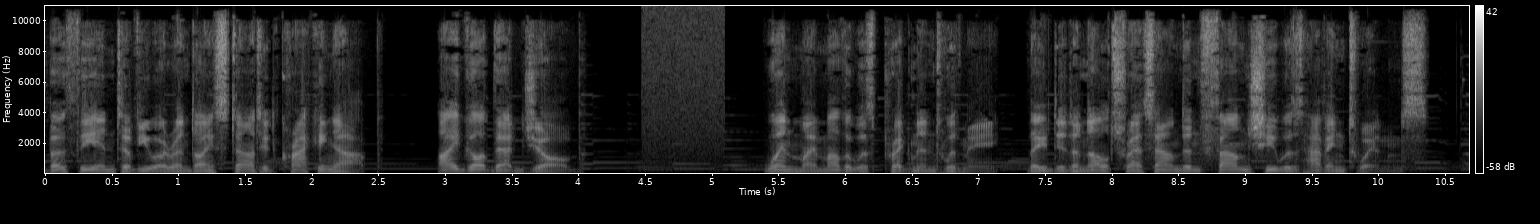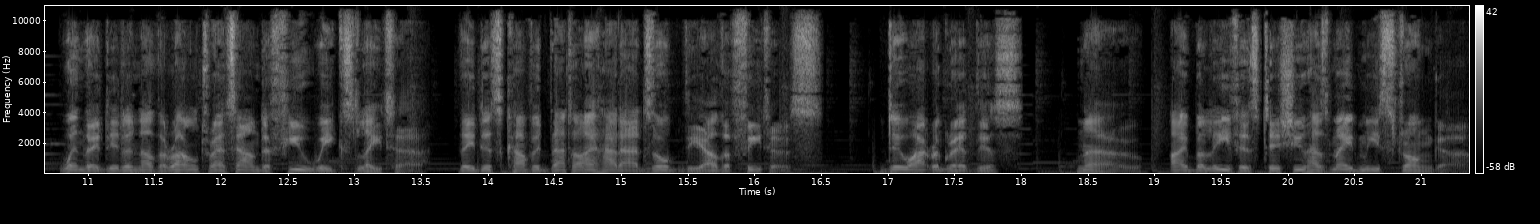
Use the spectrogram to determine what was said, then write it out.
Both the interviewer and I started cracking up. I got that job. When my mother was pregnant with me, they did an ultrasound and found she was having twins. When they did another ultrasound a few weeks later, they discovered that I had adsorbed the other fetus. Do I regret this? No, I believe his tissue has made me stronger.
